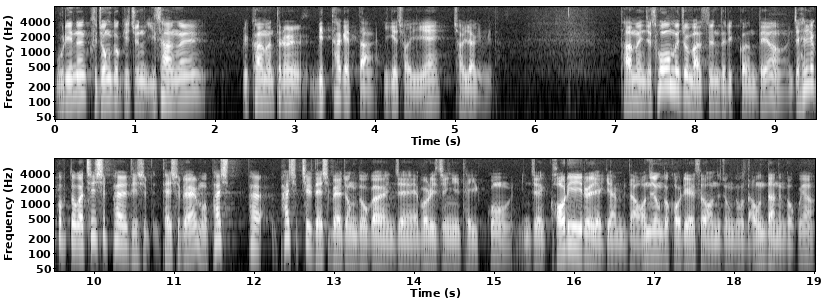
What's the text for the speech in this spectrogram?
우리는 그 정도 기준 이상을 리퀘어먼트를 밑하겠다. 이게 저희의 전략입니다. 다음은 이제 소음을 좀 말씀드릴 건데요. 이제 헬리콥터가 78 데시벨, 뭐 88, 87 데시벨 정도가 이제 에버리징이 돼 있고 이제 거리를 얘기합니다. 어느 정도 거리에서 어느 정도 나온다는 거고요.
